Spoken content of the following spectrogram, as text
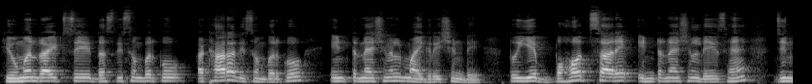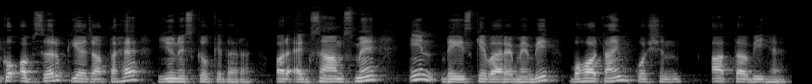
human rights से 10 दिसंबर को 18 दिसंबर को इंटरनेशनल माइग्रेशन डे। तो ये बहुत सारे इंटरनेशनल डेज़ हैं जिनको ऑब्ज़र्व किया जाता है यूनेस्को के द्वारा। और एग्ज़ाम्स में इन डेज़ के बारे में भी बहुत टाइम क्वेश्चन आता भी है।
